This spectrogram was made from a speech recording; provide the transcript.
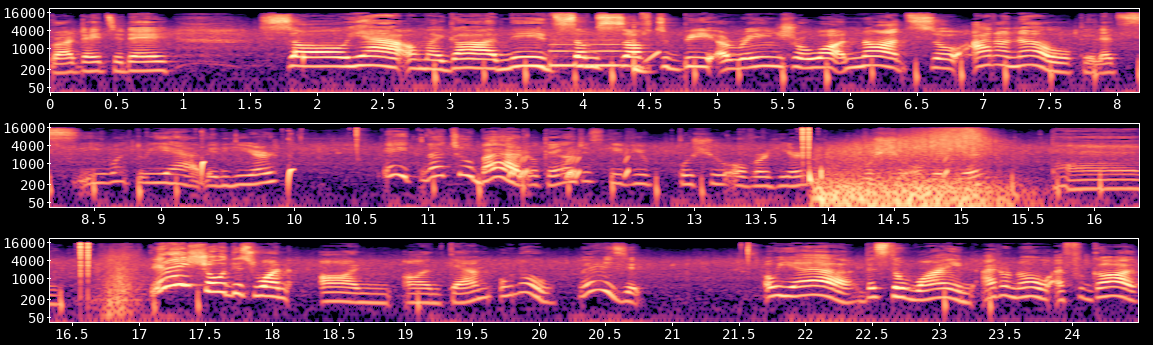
birthday today. So yeah, oh my god, needs some stuff to be arranged or whatnot. So I don't know. Okay, let's see what do we have in here. Hey, not too bad. Okay, I'll just give you push you over here. Push you over here. Dang. Did I show this one on on cam? Oh no, where is it? Oh yeah, that's the wine. I don't know. I forgot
